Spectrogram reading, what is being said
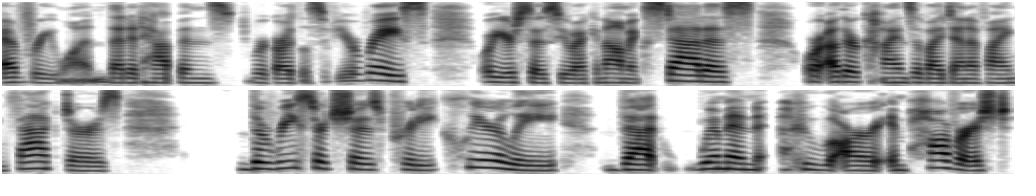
everyone, that it happens regardless of your race or your socioeconomic status or other kinds of identifying factors, the research shows pretty clearly that women who are impoverished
